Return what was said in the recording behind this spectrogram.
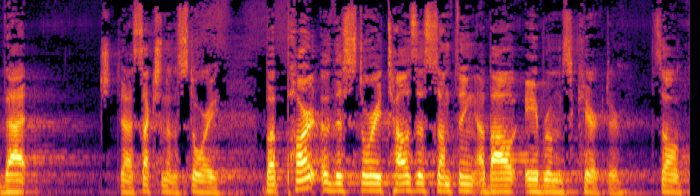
that uh, section of the story, but part of this story tells us something about Abram's character. So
